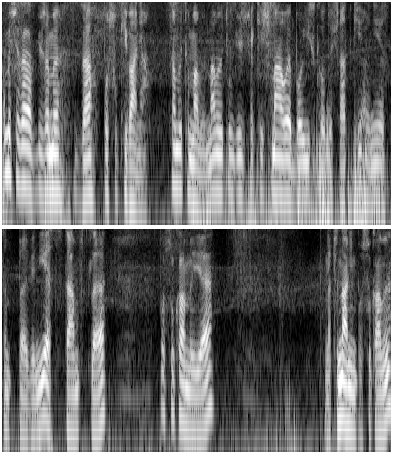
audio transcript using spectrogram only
A my się zaraz bierzemy za poszukiwania. Co my tu mamy? Mamy tu gdzieś jakieś małe boisko do siatki, ale nie jestem pewien. Jest tam w tle. Poszukamy je. Znaczy na nim poszukamy.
